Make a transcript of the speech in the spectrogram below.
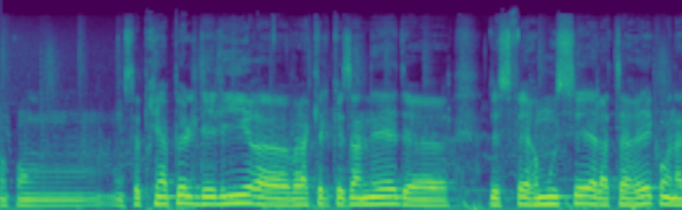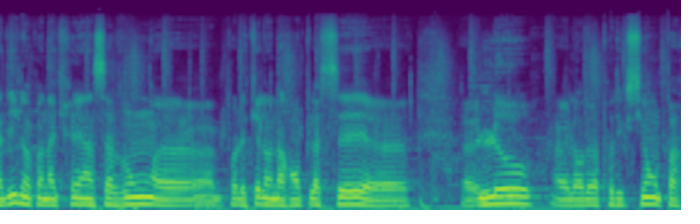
Donc on, s'est pris un peu le délire, euh, voilà, quelques années de, se faire mousser à la Tarée, comme on a dit. Donc on a créé un savon euh, pour lequel on a remplacé euh, l'eau lors de la production par,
